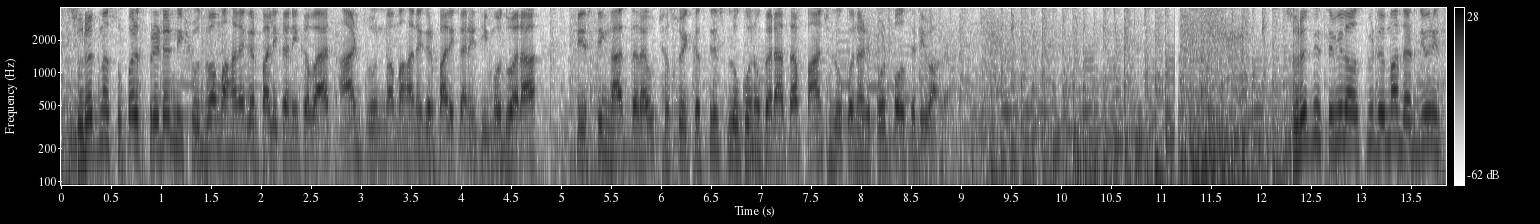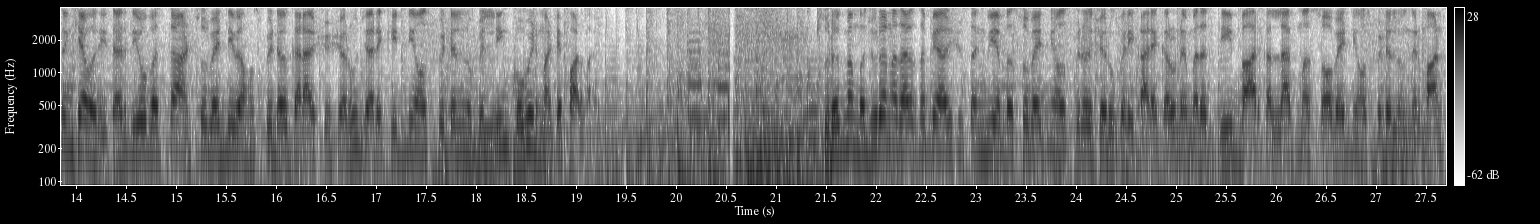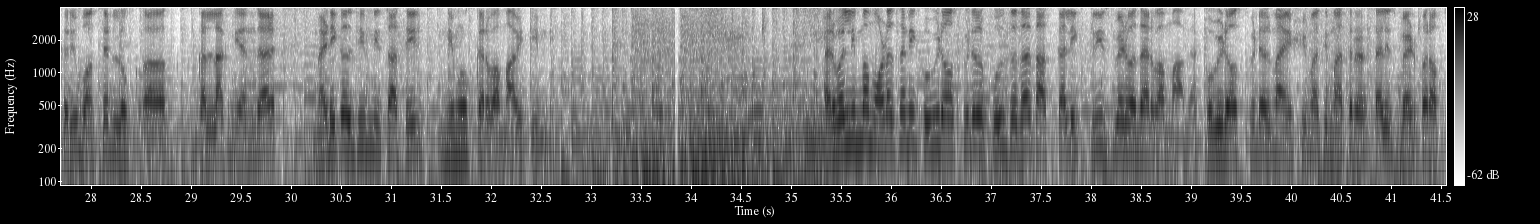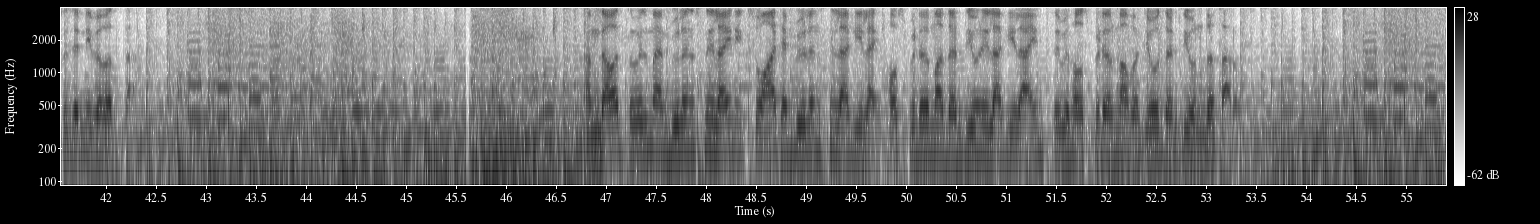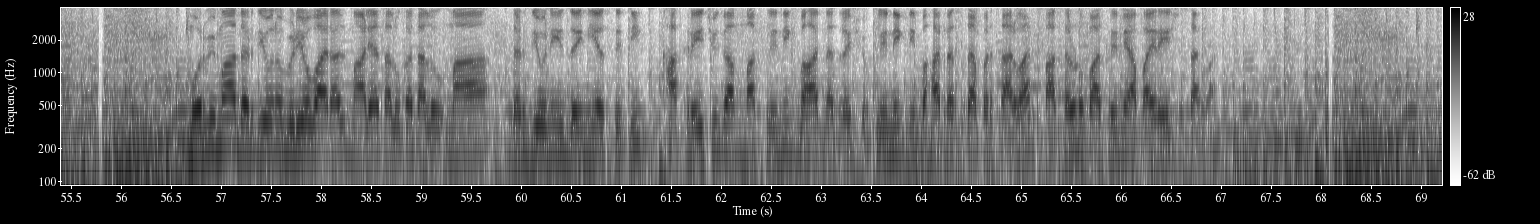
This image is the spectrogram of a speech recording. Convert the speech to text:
સુરતમાં સુપર સ્પ્રેડરની શોધવા મહાનગરપાલિકાની કવાયત આઠ ઝોનમાં મહાનગરપાલિકાની ટીમો દ્વારા ટેસ્ટિંગ હાથ ધરાયું છસો એકત્રીસ લોકોનું કરાતા પાંચ લોકોના રિપોર્ટ પોઝિટિવ આવ્યા સુરતની સિવિલ હોસ્પિટલમાં દર્દીઓની સંખ્યા વધી દર્દીઓ વધતા આઠસો બેડની હોસ્પિટલ કરાશે શરૂ જ્યારે કિડની હોસ્પિટલનું બિલ્ડિંગ કોવિડ માટે ફાળવાયું સુરતમાં મજૂરાના ધારાસભ્ય હર્ષ સંઘવીએ બસો બેડની હોસ્પિટલ શરૂ કરી. કાર્યકરોને મદદથી બાર કલાકમાં સો બેડની હોસ્પિટલનું નિર્માણ કર્યું. બોતેર કલાકની અંદર મેડિકલ ટીમની સાથે નિમણૂક કરવામાં આવી ટીમની. અરવલ્લીમાં મોડાસાની કોવિડ હોસ્પિટલ ફૂલ થતા તાત્કાલિક ત્રીસ બેડ વધારવામાં આવ્યા. કોવિડ હોસ્પિટલમાં એસીમાંથી માત્ર અડતાલીસ બેડ પર ઓક્સિજનની વ્યવસ્થા. અમદાવાદ સિવિલમાં એમ્બ્યુલન્સની લાઇન, એકસો આઠ એમ્બ્યુલન્સની લાગી લાઇન. હોસ્પિટલમાં દર્દીઓની લાગી લાઇન, સિવિલ હોસ્પિટલમાં વધ્યો દર્દીઓનો ધસારો મોરબીમાં દર્દીઓનો વીડિયો વાયરલ. માળિયા તાલુકા તાલુકામાં દર્દીઓની દયનીય સ્થિતિ ખાખરેચી ગામમાં ક્લિનિક બહારના દ્રશ્યો. ક્લિનિકની બહાર રસ્તા પર સારવાર, પાથરણું પાથરીને અપાઈ રહી છે સારવાર.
